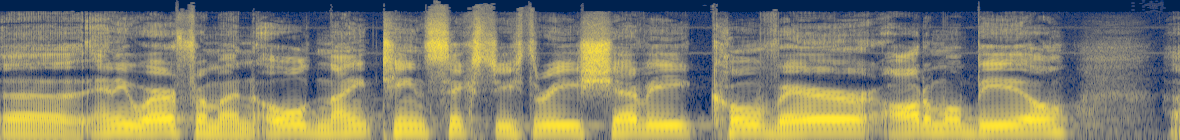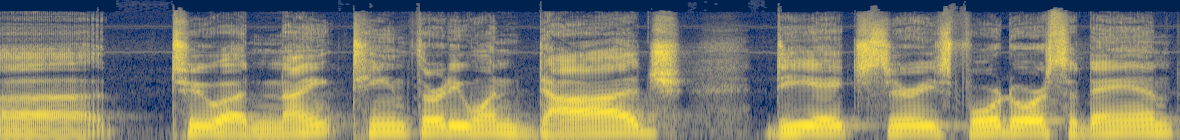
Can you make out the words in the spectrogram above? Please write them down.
uh, anywhere from an old 1963 Chevy Corvair automobile uh, to a 1931 Dodge DH series four door sedan.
